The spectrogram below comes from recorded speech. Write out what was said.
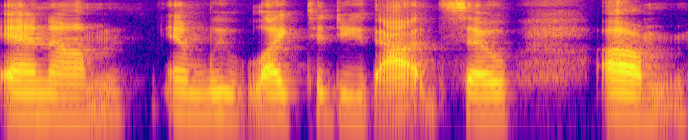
And, um, and we like to do that. So, um,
